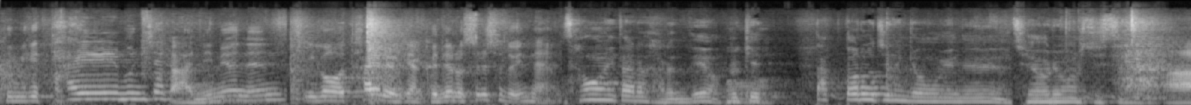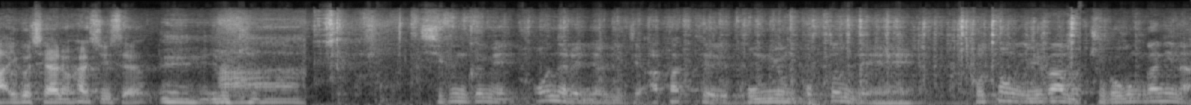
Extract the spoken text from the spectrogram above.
그럼 이게 타일 문제가 아니면은 이거 타일을 그냥 그대로 쓸 수도 있나요? 상황에 따라 다른데요. 이렇게 어. 딱 떨어지는 경우에는 재활용할 수 있습니다. 아, 이거 재활용할 수 있어요? 네, 이렇게. 아, 지금 그러면 오늘은 여기 이제 아파트 공용 복도인데 보통 일반 뭐 주거 공간이나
